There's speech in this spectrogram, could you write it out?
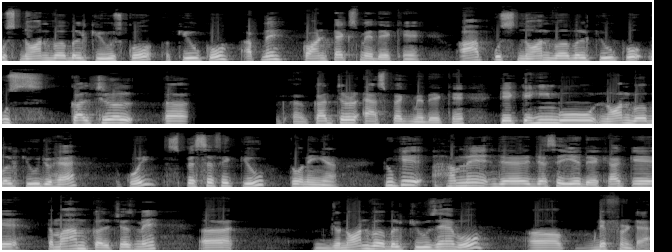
اس نان وربل کیوز کو کیو کو اپنے کانٹیکس میں دیکھیں آپ اس نان وربل کیو کو اس کلچرل کلچرل اسپیکٹ میں دیکھیں کہ کہیں وہ نان وربل کیو جو ہے کوئی اسپیسیفک کیو تو نہیں ہے کیونکہ ہم نے جیسے یہ دیکھا کہ تمام کلچرز میں جو نان وربل کیوز ہیں وہ ڈفرینٹ ہیں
